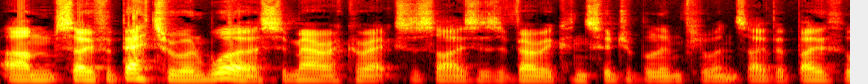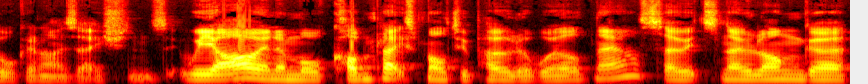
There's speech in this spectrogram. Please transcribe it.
Um, so, for better and worse, America exercises a very considerable influence over both organizations. We are in a more complex multipolar world now, so it's no longer,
